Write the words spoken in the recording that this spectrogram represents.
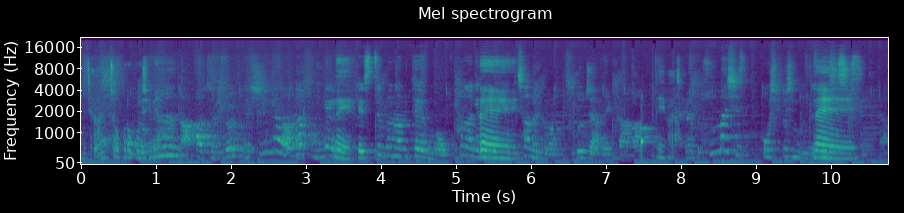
이제 안쪽으로 보시면 아까 제가 들어올 때 신기하다고 생각한 게 네. 게스트분한테 뭔가 오픈하기 네. 괜찮은 그런 구조지 않을까. 네 맞아요. 그래도 숨만 씻고 싶으신 분들이 네. 있을 수 있으니까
